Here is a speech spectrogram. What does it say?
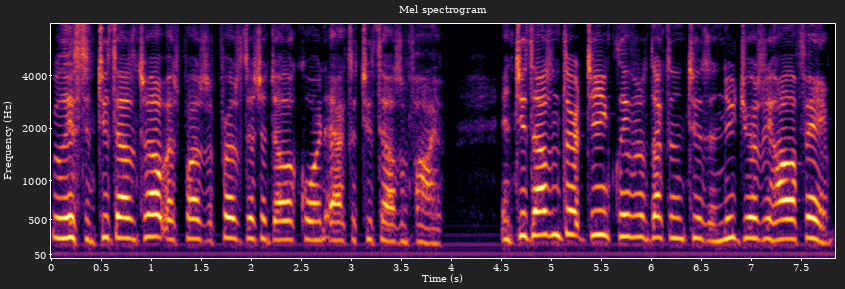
released in 2012 as part of the Presidential Dollar Coin Act of 2005. In 2013, Cleveland inducted into the New Jersey Hall of Fame.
